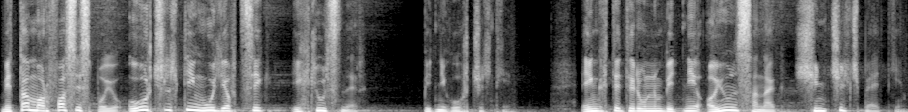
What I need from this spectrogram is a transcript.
метаморфосис буюу өөрчлөлтийн үйл явцыг эхлүүлснээр биднийг өөрчилдөг юм. Ингэхдээ тэр үнэн бидний оюун санааг шинчилж байдаг юм.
